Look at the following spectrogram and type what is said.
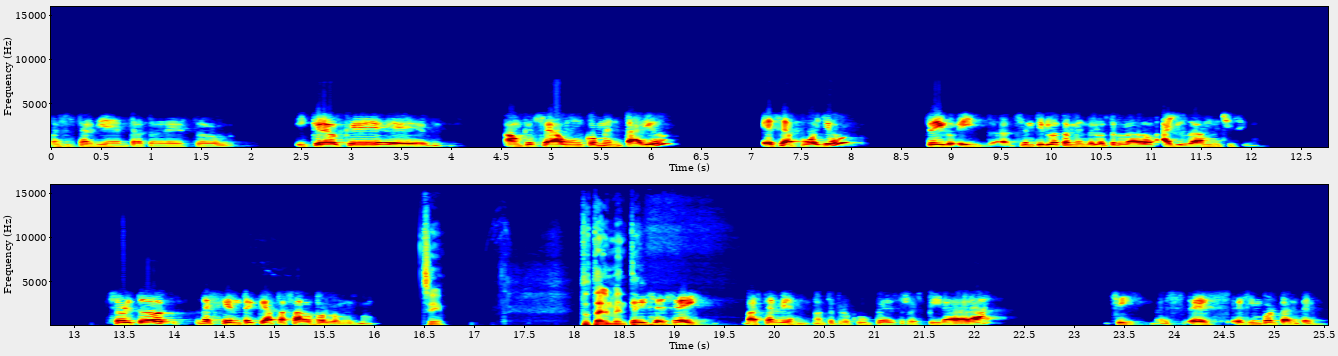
vas a estar bien, trato de esto. Y creo que aunque sea un comentario, ese apoyo, te digo, y sentirlo también del otro lado ayuda muchísimo sobre todo de gente que ha pasado por lo mismo. Sí, totalmente. Que dices, hey, va a estar bien, no te preocupes, respira. Sí, es, es, es importante.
